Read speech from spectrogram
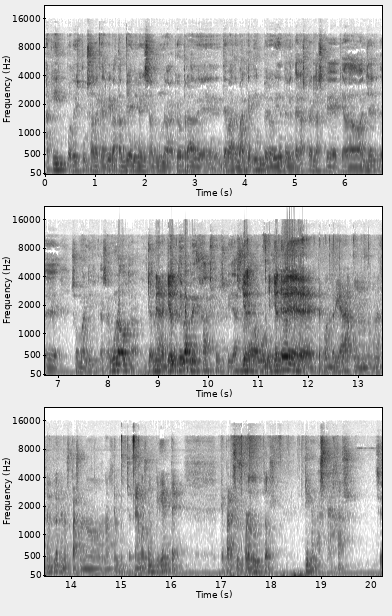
aquí podéis pulsar aquí arriba también y veis alguna que otra de temas de marketing, pero evidentemente las perlas que, que ha dado Ángel eh, son magníficas. ¿Alguna otra? Ya- Mira, yo- te iba a pedir hacks, pero es que ya has Yo, alguno. yo te, te pondría un, un ejemplo que nos pasó no, no hace mucho. Tenemos un cliente que para sus productos tiene unas cajas Sí.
